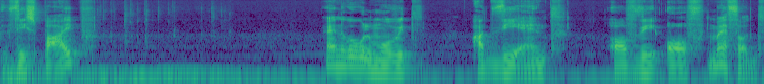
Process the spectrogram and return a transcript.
this pipe and we will move it at the end of the of method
